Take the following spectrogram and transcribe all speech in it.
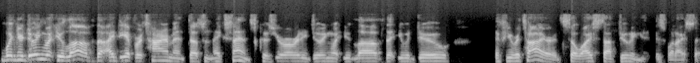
when you're doing what you love, the idea of retirement doesn't make sense because you're already doing what you love that you would do if you retired. So why stop doing it? Is what I say.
